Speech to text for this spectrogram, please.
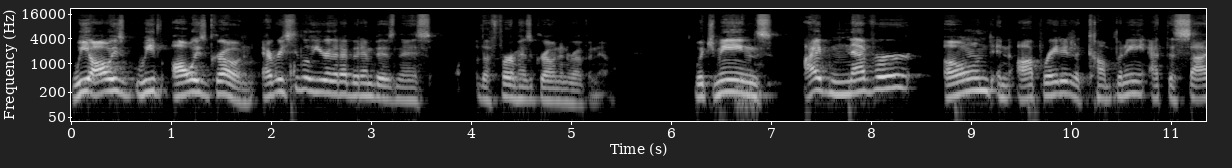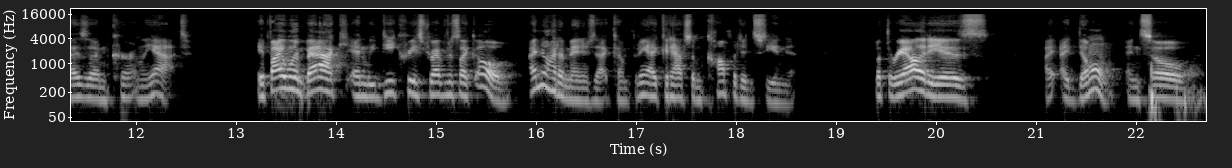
We always we've always grown. Every single year that I've been in business, the firm has grown in revenue. Which means I've never owned and operated a company at the size that I'm currently at. If I went back and we decreased revenue, it's like, oh, I know how to manage that company. I could have some competency in it. But the reality is, I, I don't. And so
